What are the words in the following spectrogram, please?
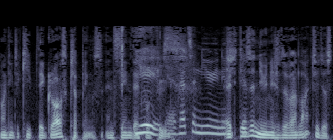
wanting to keep their grass clippings and send that Yes. for food. Yeah, that's a new initiative. is a new initiative. I'd like to just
